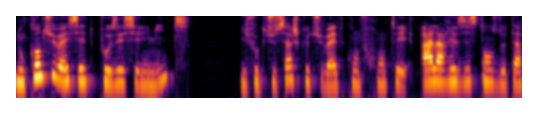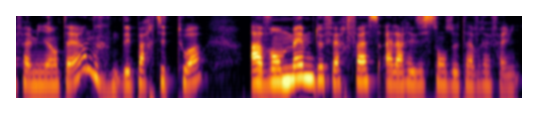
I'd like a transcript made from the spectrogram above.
Donc quand tu vas essayer de poser ces limites, il faut que tu saches que tu vas être confronté à la résistance de ta famille interne, des parties de toi, avant même de faire face à la résistance de ta vraie famille.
